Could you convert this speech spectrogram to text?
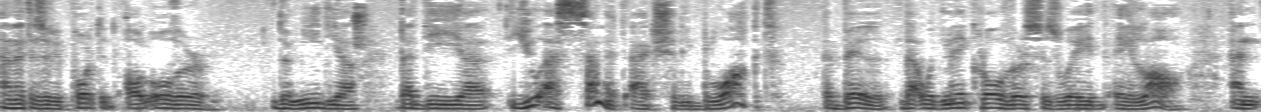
and it is reported all over the media, that the uh, U.S. Senate actually blocked a bill that would make Roe versus Wade a law and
